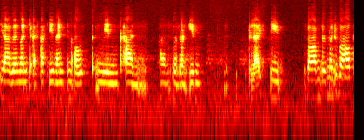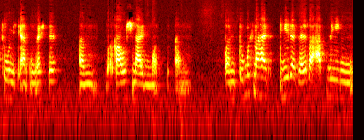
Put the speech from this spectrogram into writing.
ja, wenn man nicht einfach die Renten rausnehmen kann, ähm, sondern eben vielleicht die Waben, wenn man überhaupt Honig ernten möchte, ähm, rausschneiden muss. Ähm, und so muss man halt jeder selber abwägen,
